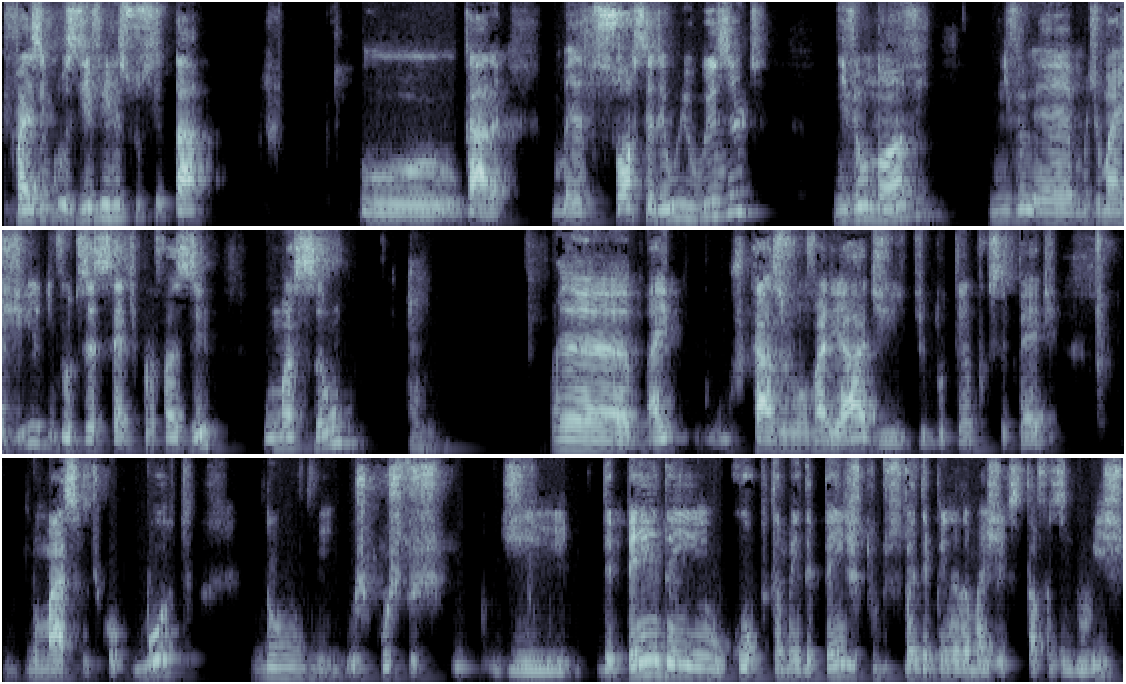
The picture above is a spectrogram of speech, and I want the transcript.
que faz inclusive ressuscitar o, o cara. É Sorcerer Wizard, nível 9, nível é, de magia, nível 17 para fazer, uma ação. É, aí os casos vão variar de, de, do tempo que se pede no máximo de corpo morto, no, os custos de, dependem, o corpo também depende, tudo isso vai depender da magia que você está fazendo wish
